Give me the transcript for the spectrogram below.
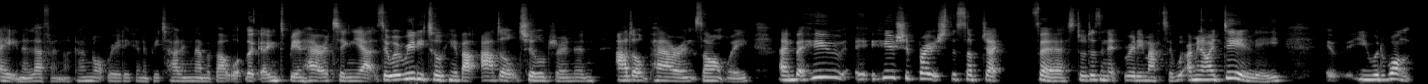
eight and eleven. Like I'm not really going to be telling them about what they're going to be inheriting yet. So we're really talking about adult children and adult parents, aren't we? Um, but who who should broach the subject first, or doesn't it really matter? I mean, ideally, it, you would want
